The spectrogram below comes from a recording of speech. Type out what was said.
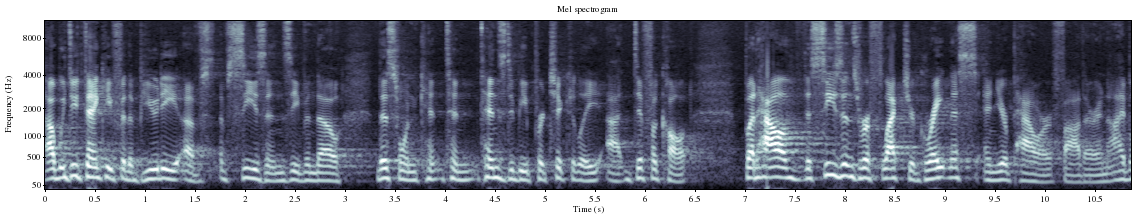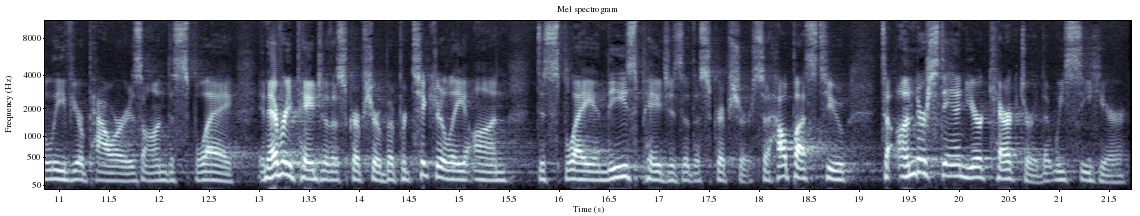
Uh, we do thank you for the beauty of, of seasons, even though this one can, ten, tends to be particularly uh, difficult. But how the seasons reflect your greatness and your power, Father. And I believe your power is on display in every page of the scripture, but particularly on display in these pages of the scripture. So help us to, to understand your character that we see here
